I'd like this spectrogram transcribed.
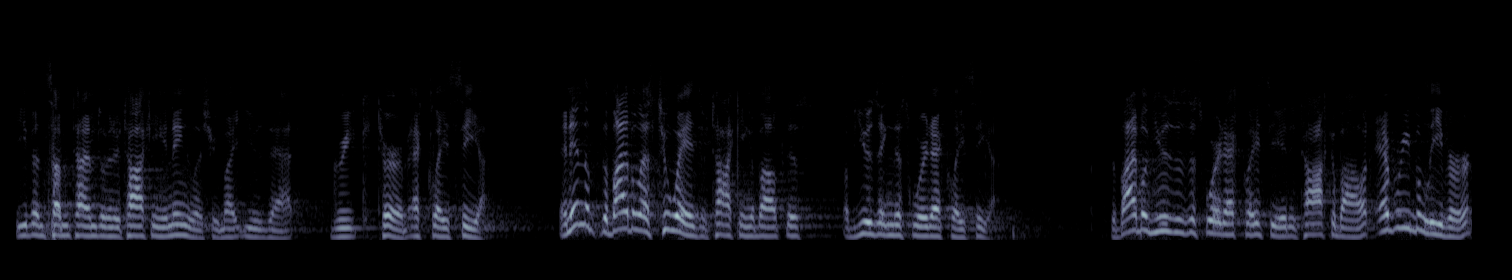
Even sometimes when we're talking in English, we might use that Greek term, ecclesia. And in the, the Bible has two ways of talking about this, of using this word ecclesia. The Bible uses this word ecclesia to talk about every believer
